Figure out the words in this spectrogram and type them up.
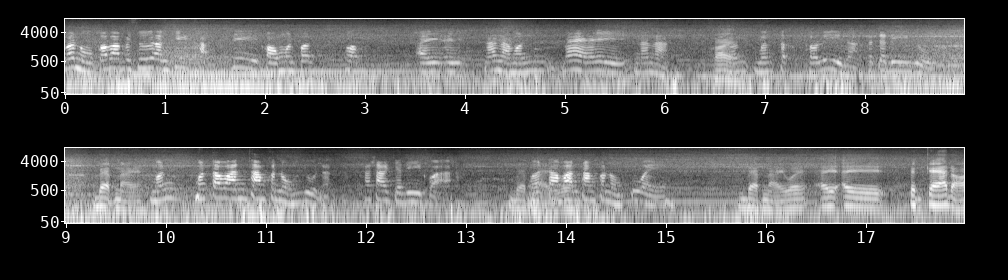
ก็หนูก็ว่าไปซื้ออันที่ขับที่ของมันพอพอไอ้ไอ้นั่นน่ะมันแม่ไอ้นั่นน่ะใช่มันเหมือนเคอรี่น่ะ ก็จะดีอยู่ แบบไหนเหมือนเหมือนตะวันทำขนมอยู่น่ะ ถ้าทางจะดีกว่าแบบเหไหมืนอนตะวันวะทำขนมกล้วย แบบไหนไว้ยไอ้ไอ้เป็นแก๊สเหรอ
